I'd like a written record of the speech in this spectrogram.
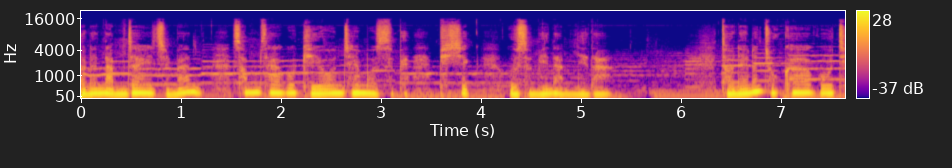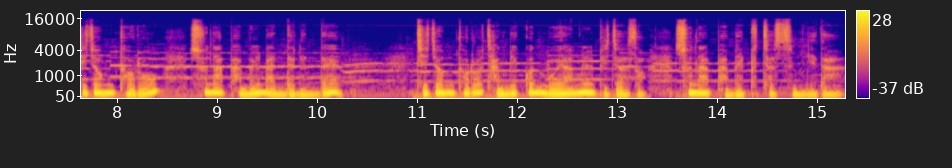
저는 남자이지만 섬세하고 귀여운 제 모습에 피식 웃음이 납니다. 전에는 조카하고 지점토로 수납함을 만드는데 지점토로 장미꽃 모양을 빚어서 수납함에 붙였습니다.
